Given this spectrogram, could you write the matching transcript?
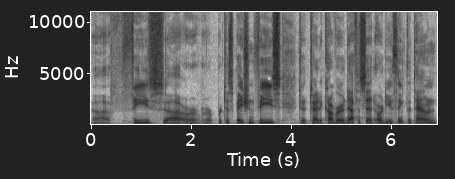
uh, fees uh, or, or participation fees to try to cover a deficit? Or do you think the town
